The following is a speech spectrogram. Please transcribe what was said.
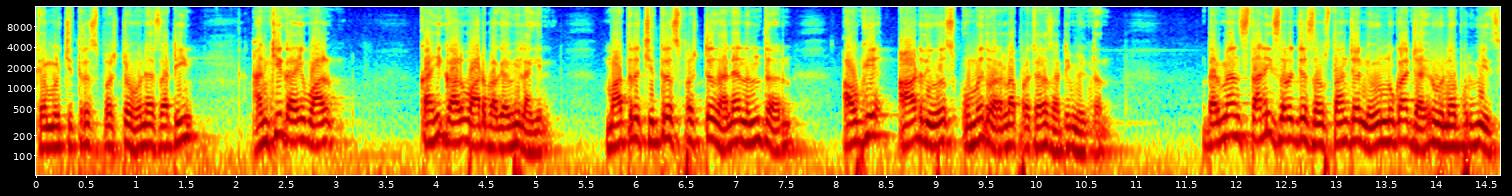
त्यामुळे चित्र स्पष्ट होण्यासाठी आणखी काही वाळ काही काळ वाट बघावी लागेल. मात्र चित्र स्पष्ट झाल्यानंतर अवघे आठ दिवस उमेदवाराला प्रचारासाठी मिळतात. दरम्यान स्थानिक स्वराज्य संस्थांच्या निवडणुका जाहीर होण्यापूर्वीच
